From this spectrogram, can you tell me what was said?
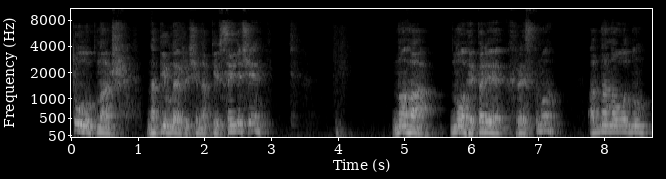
Тулуб наш напівлежачи, напівсидячи. Нога, ноги перехрестимо одна на одну.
